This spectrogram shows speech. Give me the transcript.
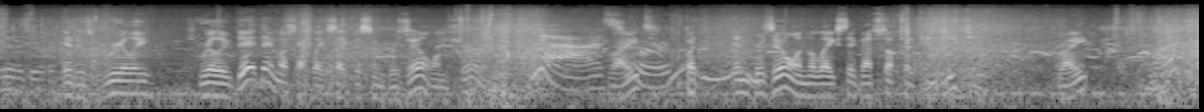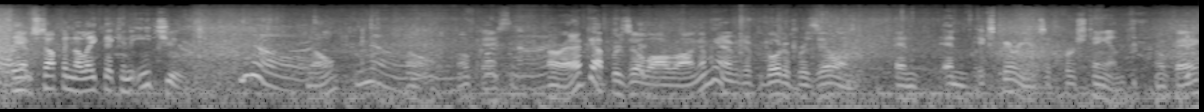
really beautiful. It is really, really, they, they must have lakes like this in Brazil, I'm sure. Yeah, Right? sure. But in Brazil, in the lakes, they've got stuff that can eat you, right? What? They have stuff in the lake that can eat you. No. No? No. Oh, Of okay. course not. All right, I've got Brazil all wrong. I'm gonna have to go to Brazil and and and experience it firsthand. Okay.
